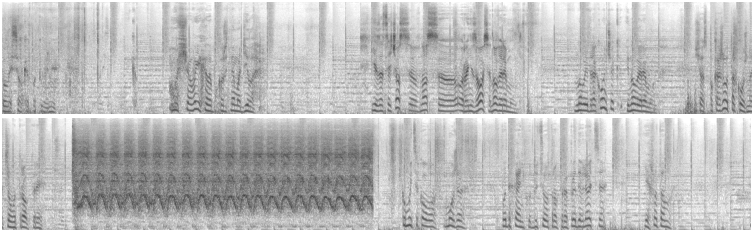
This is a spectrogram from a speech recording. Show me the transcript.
Колесілки потужні. Ми що виїхали, бо кажуть, нема діла. І за цей час в нас е, організувався новий ремонт. Новий дракончик і новий ремонт. Зараз покажу також на цьому тракторі. Кому цікаво, може потихеньку до цього трактора придивлятися. Якщо там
